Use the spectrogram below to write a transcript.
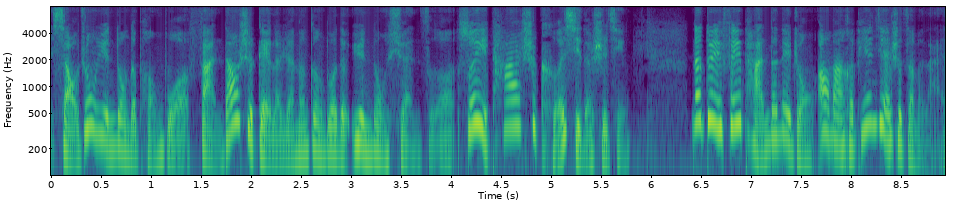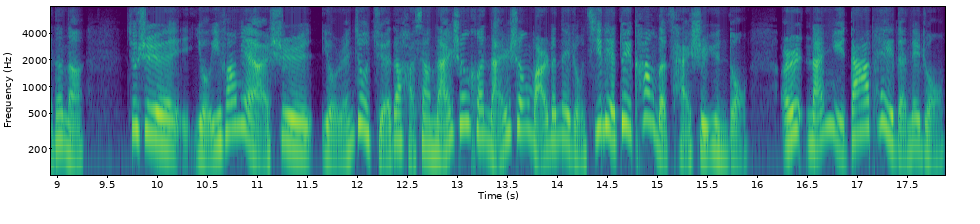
小众运动的蓬勃，反倒是给了人们更多的运动选择，所以它是可喜的事情。那对飞盘的那种傲慢和偏见是怎么来的呢？就是有一方面啊，是有人就觉得好像男生和男生玩的那种激烈对抗的才是运动，而男女搭配的那种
